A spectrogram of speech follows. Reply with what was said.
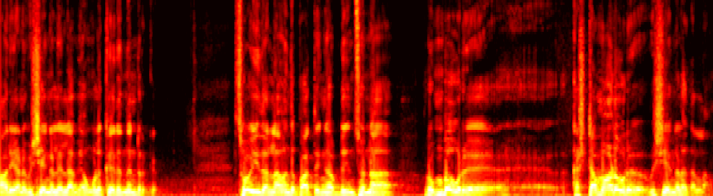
மாதிரியான விஷயங்கள் எல்லாமே அவங்களுக்கு இருந்துட்டுருக்கு ஸோ இதெல்லாம் வந்து பார்த்திங்க அப்படின்னு சொன்னால் ரொம்ப ஒரு கஷ்டமான ஒரு விஷயங்கள் அதெல்லாம்.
